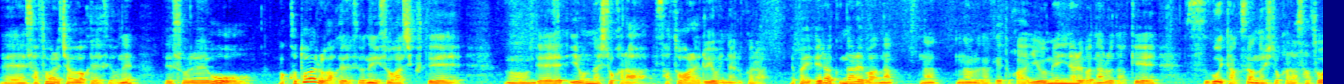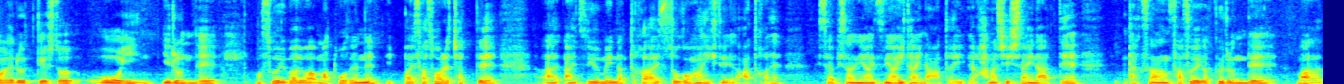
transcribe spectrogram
えー、誘われちゃうわけですよね。でそれを断るわけですよね忙しくてうん、でいろんな人から誘われるようになるからやっぱり偉くなればなるだけとか有名になればなるだけすごいたくさんの人から誘われるっていう人多いいるんで、まあ、そういう場合は、まあ、当然ねいっぱい誘われちゃってああいつ有名になったからあいつとご飯行きてえなとかね久々にあいつに会いたいなと話したいなってたくさん誘いが来るんでまあ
